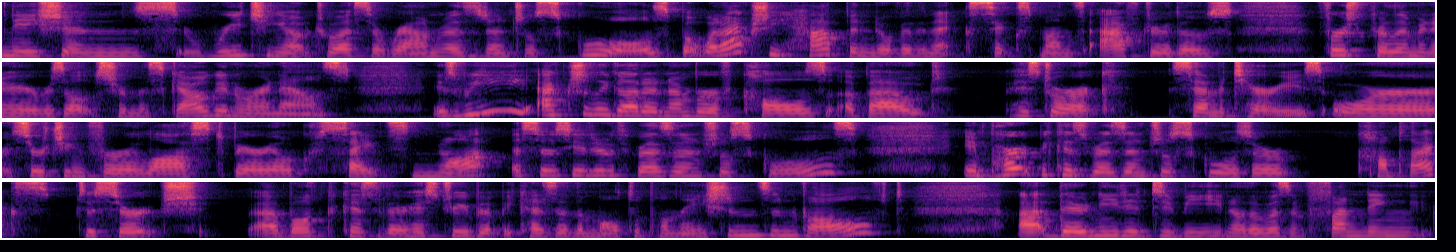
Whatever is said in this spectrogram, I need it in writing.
nations reaching out to us around residential schools. But what actually happened over the next six months after those first preliminary results from Muskowekwan were announced is we actually got a number of calls about historic cemeteries or searching for lost burial sites not associated with residential schools, in part because residential schools are complex to search, uh, both because of their history, but because of the multiple nations involved. Uh, there needed to be, you know, there wasn't funding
